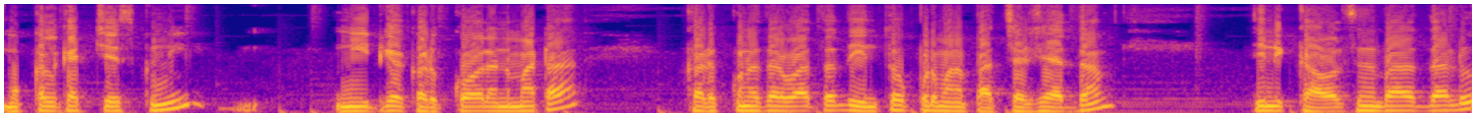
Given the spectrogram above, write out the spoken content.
ముక్కలు కట్ చేసుకుని నీట్గా కడుక్కోవాలన్నమాట. కడుక్కున్న తర్వాత దీంతో ఇప్పుడు మనం పచ్చడి చేద్దాం. దీనికి కావాల్సిన పదార్థాలు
